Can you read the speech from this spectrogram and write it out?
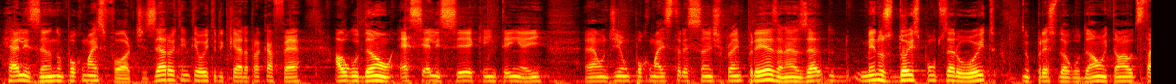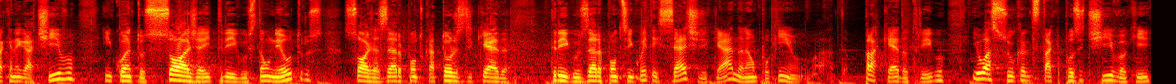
realizando um pouco mais forte. 0,88 de queda para café. Algodão, SLC, quem tem aí é um dia um pouco mais estressante para a empresa, né? Zero, menos 2,08 no preço do algodão, então é o destaque negativo, enquanto soja e trigo estão neutros, soja 0,14 de queda Trigo 0,57 de queda, né? um pouquinho para queda o trigo. E o açúcar destaque positivo aqui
